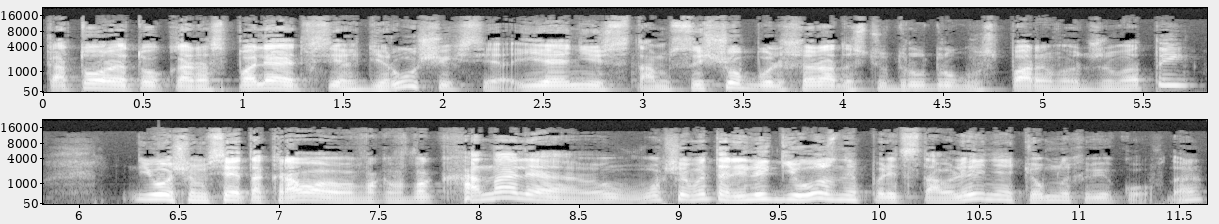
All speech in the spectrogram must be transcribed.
которая только распаляет всех дерущихся, и они там с еще большей радостью друг другу вспарывают животы. И, в общем, вся эта кровавая вакханалия, в общем, это религиозные представления темных веков, да.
